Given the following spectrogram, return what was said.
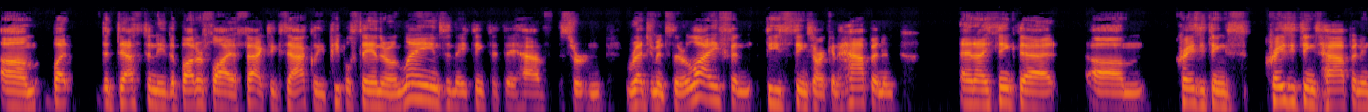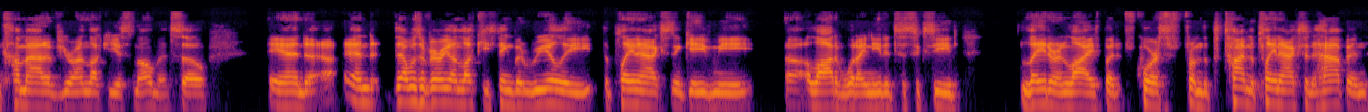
Um, but the destiny, the butterfly effect, exactly. People stay in their own lanes and they think that they have certain regiments of their life, and these things aren't going to happen. And and I think that um, crazy things crazy things happen and come out of your unluckiest moments. So and uh, and that was a very unlucky thing. But really, the plane accident gave me uh, a lot of what I needed to succeed later in life. But of course, from the time the plane accident happened,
